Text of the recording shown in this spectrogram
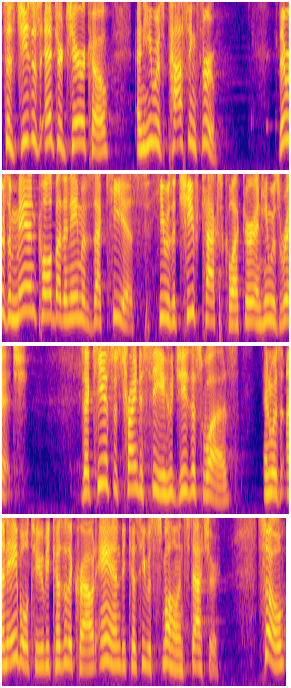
Says, Jesus entered Jericho, and he was passing through. There was a man called by the name of Zacchaeus. He was a chief tax collector, and he was rich. Zacchaeus was trying to see who Jesus was and was unable to because of the crowd and because he was small in stature. So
